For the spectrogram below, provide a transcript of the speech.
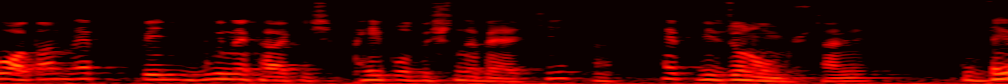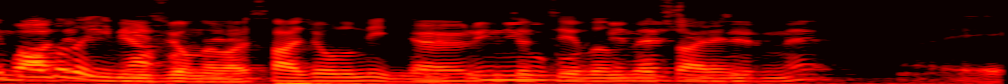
Bu adam hep benim bugüne kadar işte PayPal dışında belki Evet. hep vizyon olmuştu. Hani uzun PayPal'da da vadeli iyi ne bir vizyonlar var. Sadece onun değil. Yani Ee, çünkü renewable enerji üzerine E,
